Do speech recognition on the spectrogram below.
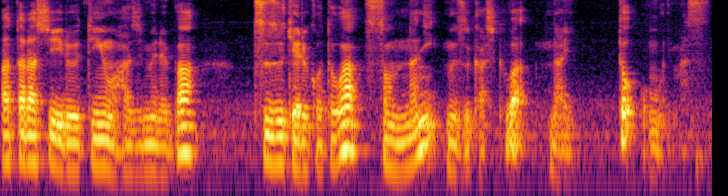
新しいルーティンを始めれば続けることはそんなに難しくはないと思います。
